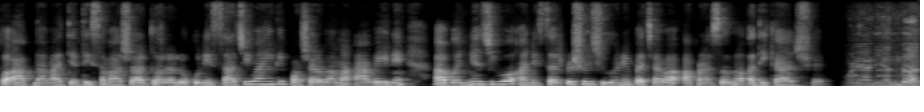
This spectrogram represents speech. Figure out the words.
તો આપના માધ્યમથી સમાચાર દ્વારા લોકોને સાચી માહિતી પહોંચાડવામાં આવે ને આ વન્યજીવો અને સર્પશુ જીવોને બચાવવા આપણા સૌનો અધિકાર છે. વડિયાની અંદર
